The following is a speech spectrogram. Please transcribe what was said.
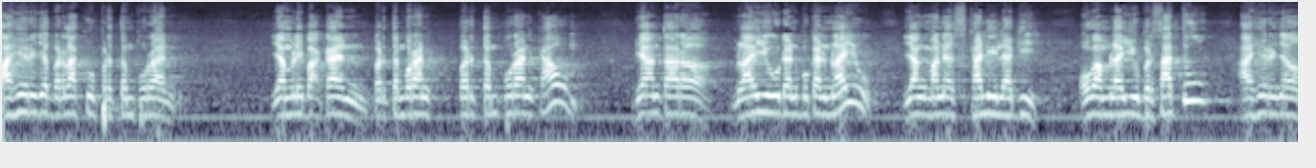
Akhirnya berlaku pertempuran yang melibatkan pertempuran pertempuran kaum di antara Melayu dan bukan Melayu yang mana sekali lagi orang Melayu bersatu akhirnya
